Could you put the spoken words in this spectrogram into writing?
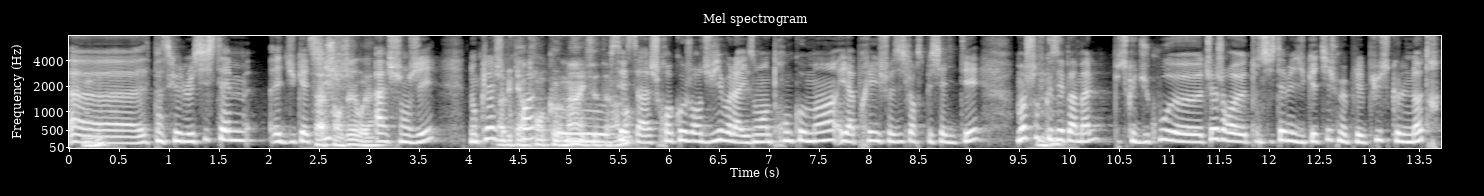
Euh, Parce que le système éducatif a changé, ouais. a changé. Donc là, je Avec un crois tronc qu'au- commun, etc., C'est ça. Je crois qu'aujourd'hui, voilà, ils ont un tronc commun et après ils choisissent leur spécialité. Moi, je trouve que Mhm. c'est pas mal parce que du coup, euh, tu vois, genre ton système éducatif me plaît plus que le nôtre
